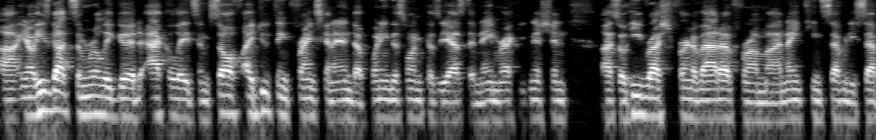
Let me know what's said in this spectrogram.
uh, you know, he's got some really good accolades himself. I do think Frank's going to end up winning this one because he has the name recognition. Uh, so he rushed for Nevada from 1977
